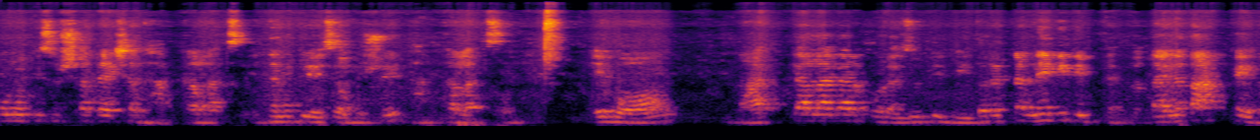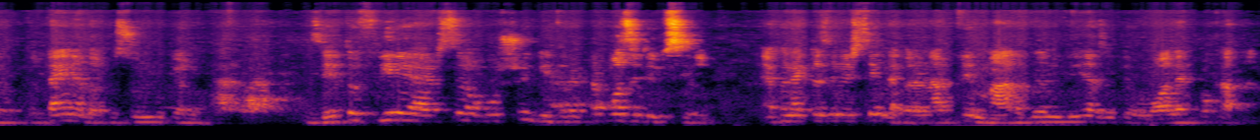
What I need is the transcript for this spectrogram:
কোনো কিছুর সাথে একটা ধাক্কা লাগছে, এখানে কি হয়েছে অবশ্যই ধাক্কা লাগছে। এবং ধাক্কা লাগার পরে যদি ভিতরে একটা নেগেটিভ থাকতো তাইলে তো আটকাই ধরতো, তাই না ধরতো, চুম্বকের যেহেতু ফিরে আসছে, অবশ্যই ভিতরে একটা পজিটিভ ছিল। এখন একটা জিনিস চিন্তা করেন, আপনি মার্বেল দিয়ে যদি ওয়ালে পোকা দেন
